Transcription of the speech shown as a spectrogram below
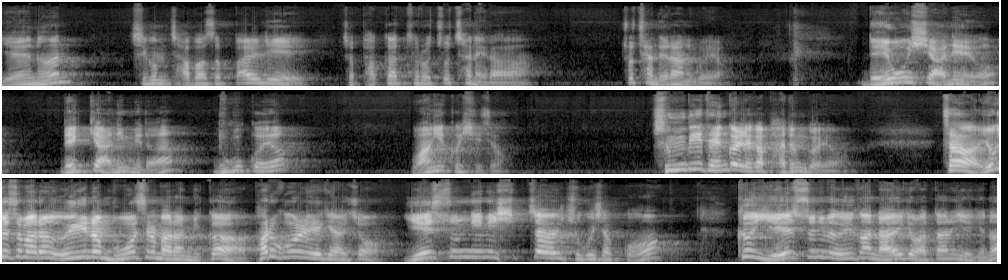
얘는 지금 잡아서 빨리 저 바깥으로 쫓아내라. 쫓아내라는 거예요. 내 옷이 아니에요. 내 게 아닙니다. 누구 거예요? 왕의 것이죠. 준비된 걸 내가 받은 거예요. 자, 여기서 말하는 의인은 무엇을 말합니까? 바로 그걸 얘기하죠. 예수님이 십자가에 죽으셨고 그 예수님의 의가 나에게 왔다는 얘기는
